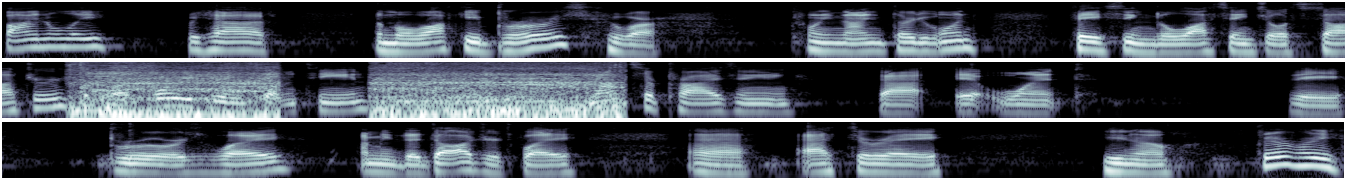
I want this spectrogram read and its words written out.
Finally, we have the Milwaukee Brewers, who are 29 31, facing the Los Angeles Dodgers, who are 43 17. Not surprising that it went the Brewers' way. I mean, the Dodgers' way. Uh, after a, you know, very,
